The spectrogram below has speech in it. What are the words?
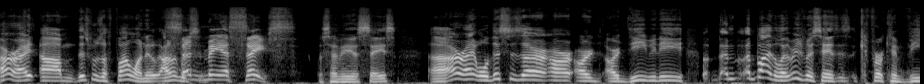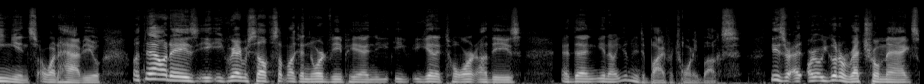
All right, um, this was a fun one. I don't send me a sace. Send me a sace. Uh, all right. Well, this is our our, our, our DVD. And by the way, the reason I say this is for convenience or what have you. But nowadays, you, you grab yourself something like a NordVPN, you, you, get a torrent of these, and then you know you don't need to buy for twenty bucks. These are, or you go to Retromags.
